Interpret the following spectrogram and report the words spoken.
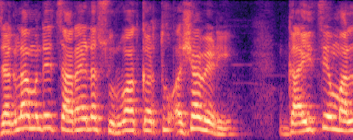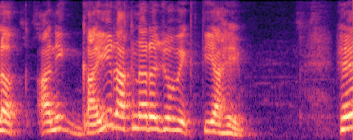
जंगलामध्ये चारायला सुरुवात करतो अशा वेळी गायीचे मालक आणि गायी राखणारा जो व्यक्ती आहे हे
